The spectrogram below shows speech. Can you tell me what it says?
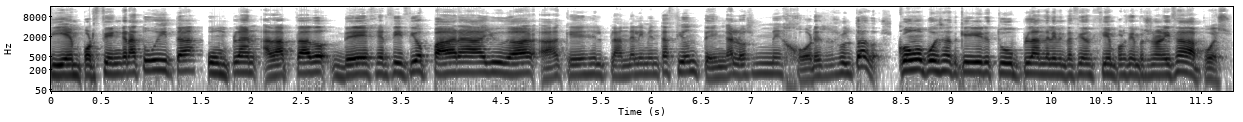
100% gratuita un plan adaptado de ejercicio para ayudar a que el plan de alimentación tenga los mejores resultados. ¿Cómo puedes adquirir tu plan de alimentación 100% personalizada? Pues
